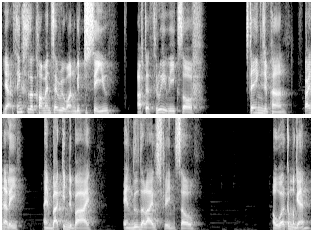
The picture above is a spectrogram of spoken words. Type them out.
Yeah, thanks for the comments, everyone. Good to see you. After three weeks of staying in Japan, finally, I'm back in Dubai and do the live stream. So uh, welcome again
